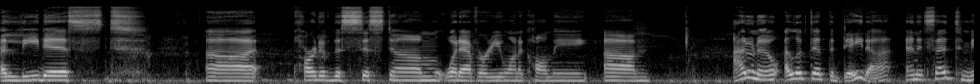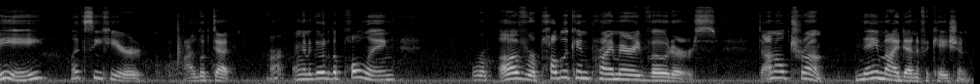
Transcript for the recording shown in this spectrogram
elitist uh, part of the system, whatever you want to call me. Um, I don't know. I looked at the data and it said to me, let's see here. I looked at, I'm going to go to the polling of Republican primary voters. Donald Trump, name identification,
